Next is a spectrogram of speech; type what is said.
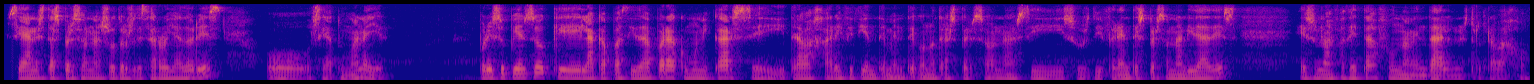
sean estas personas otros desarrolladores o sea tu manager. Por eso pienso que la capacidad para comunicarse y trabajar eficientemente con otras personas y sus diferentes personalidades es una faceta fundamental en nuestro trabajo.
